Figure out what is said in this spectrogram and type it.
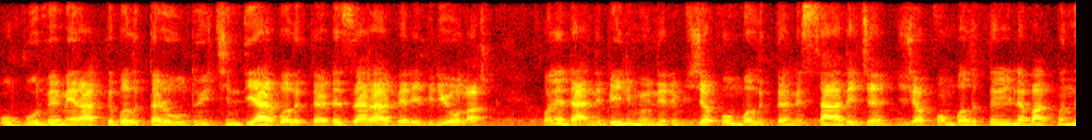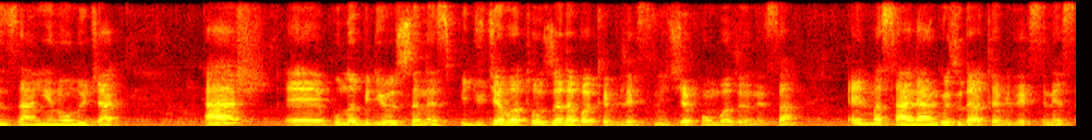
obur ve meraklı balıklar olduğu için diğer balıklara da zarar verebiliyorlar. O nedenle benim önerim Japon balıklarını sadece Japon balıklarıyla bakmanızdan yana olacak. Eğer e, bulabiliyorsanız bir cüce vatozla da bakabilirsiniz Japon balığınıza. Elma salyangozu da atabilirsiniz.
